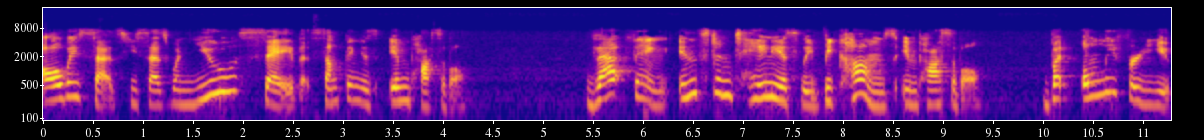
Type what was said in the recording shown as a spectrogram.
always says, he says, when you say that something is impossible, that thing instantaneously becomes impossible, but only for you.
